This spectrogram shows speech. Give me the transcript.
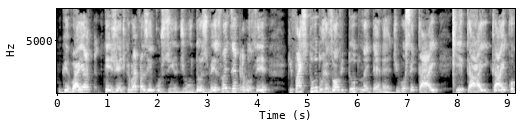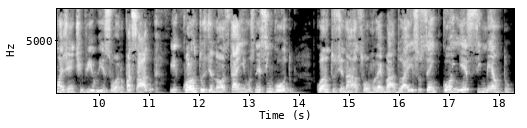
Porque vai ter gente que vai fazer cursinho de um, dois meses, vai dizer para você que faz tudo, resolve tudo na internet. E você cai e cai e cai, como a gente viu isso ano passado. E quantos de nós caímos nesse engodo? Quantos de nós fomos levados a isso sem conhecimento?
